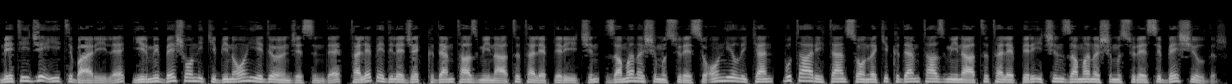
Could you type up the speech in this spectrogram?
Netice itibariyle, 25-12-2017 öncesinde, talep edilecek kıdem tazminatı talepleri için, zaman aşımı süresi 10 yıl iken, bu tarihten sonraki kıdem tazminatı talepleri için zaman aşımı süresi 5 yıldır.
